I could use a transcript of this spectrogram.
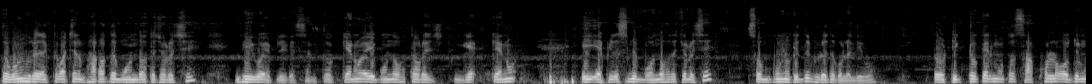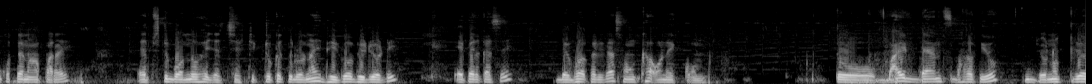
তো বন্ধুরা, দেখতে পাচ্ছেন, ভারতে বন্ধ হতে চলেছে ভিগো অ্যাপ্লিকেশন তো কেন এই বন্ধ হতে কেন এই অ্যাপ্লিকেশানটি বন্ধ হতে চলেছে, সম্পূর্ণ কিন্তু ভিডিওতে বলে দিব। তো টিকটকের মতো সাফল্য অর্জন করতে না পারায় অ্যাপসটি বন্ধ হয়ে যাচ্ছে। টিকটকের তুলনায় ভিগো ভিডিওটি অ্যাপের কাছে ব্যবহারকারীরা সংখ্যা অনেক কম। তো বাইট ড্যান্স ভারতীয় জনপ্রিয়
